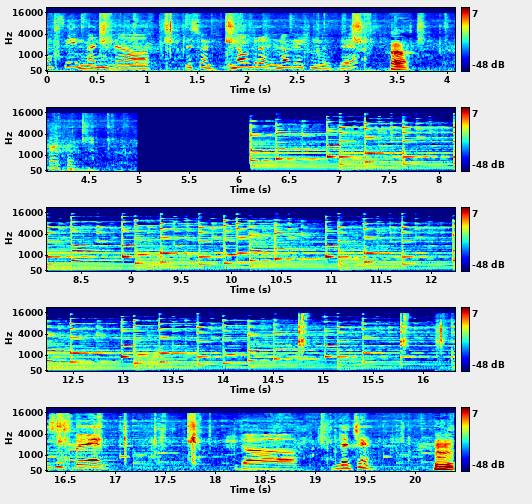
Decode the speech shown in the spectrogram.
I've seen when the, this one inaugural inauguration was there. Huh. That time. This is where the legend. Hmm.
